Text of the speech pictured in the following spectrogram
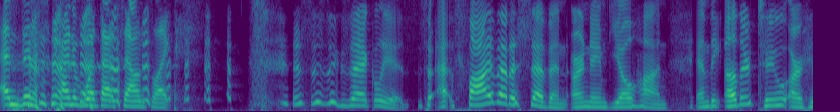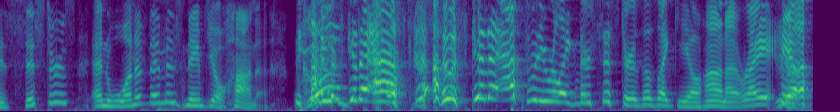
And this is kind of what that sounds like. This is exactly it. So at five out of seven are named Johann, and the other two are his sisters, and one of them is named Johanna. I was gonna ask. I was gonna ask when you were like, they're sisters. I was like, Johanna, right? Yeah.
